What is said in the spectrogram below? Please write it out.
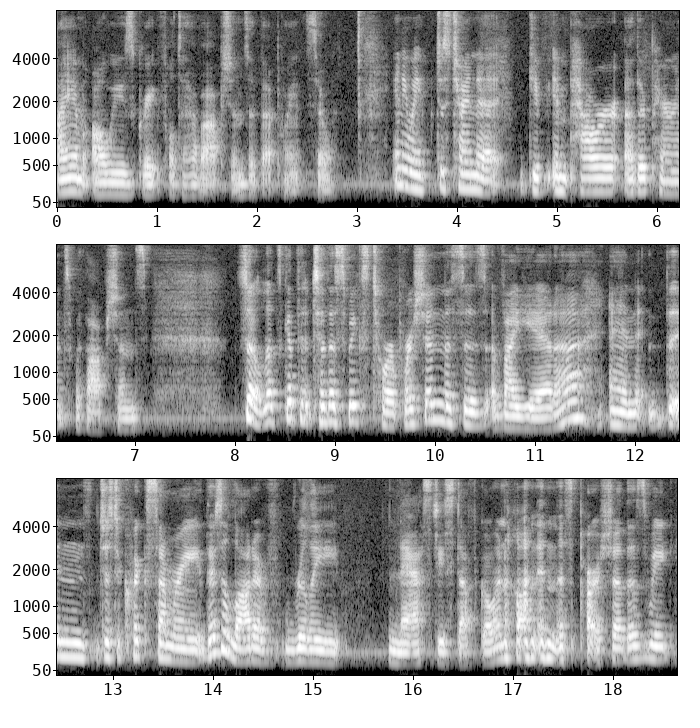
i am always grateful to have options at that point. So anyway just trying to give empower other parents with options. So let's get to this week's Torah portion. This is Vayeira, and then just a quick summary. There's a lot of really nasty stuff going on in this parsha this week,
